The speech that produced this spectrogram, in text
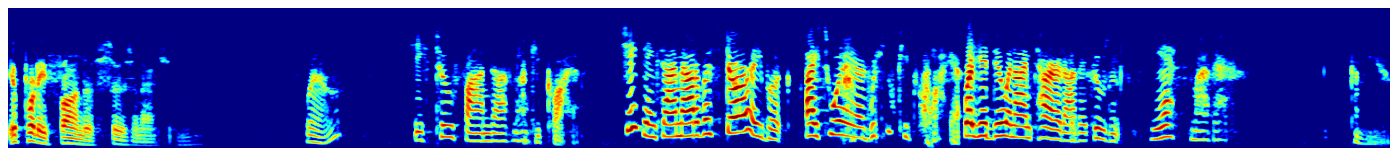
you're pretty fond of Susan, aren't you? Well, She's too fond of me. now keep quiet. She thinks I'm out of a storybook. I swear. Will you keep quiet? Well, you do, and I'm tired of it. Susan, Yes, Mother. come here.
